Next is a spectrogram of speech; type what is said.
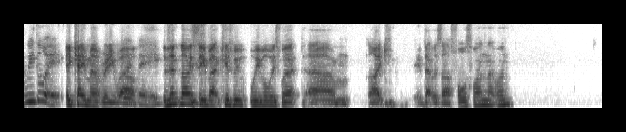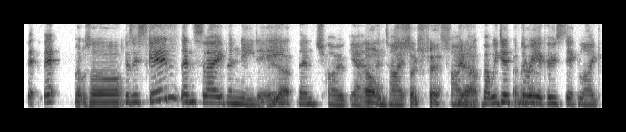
we thought it It came out really well. The nice thing about because we we've always worked um like that was our fourth one. That one. Bit, bit. That was our. Because we skin, then slave, then needy, Yeah. then choke, yeah, Oh, then tied, so fifth. tied yeah, up. But we did then three I- acoustic like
